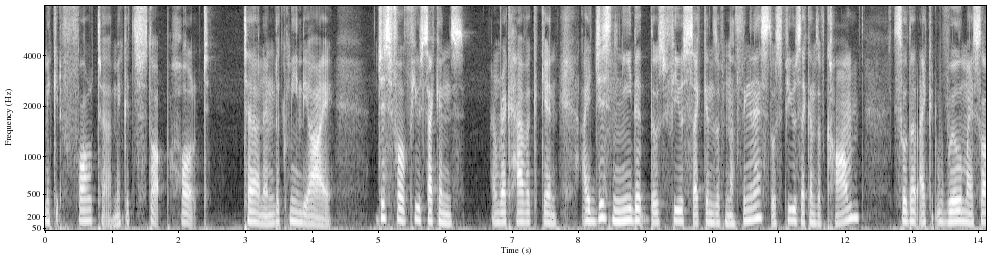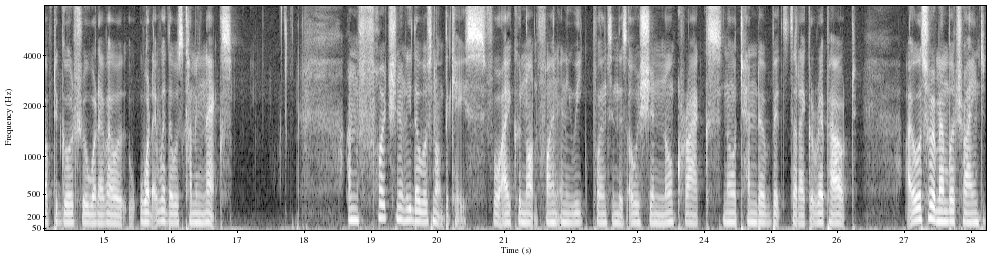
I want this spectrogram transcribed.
make it falter make it stop halt turn and look me in the eye. Just for a few seconds and wreak havoc again. I just needed those few seconds of nothingness, those few seconds of calm, so that I could will myself to go through whatever whatever that was coming next. Unfortunately, that was not the case, for I could not find any weak points in this ocean, no cracks, no tender bits that I could rip out. I also remember trying to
